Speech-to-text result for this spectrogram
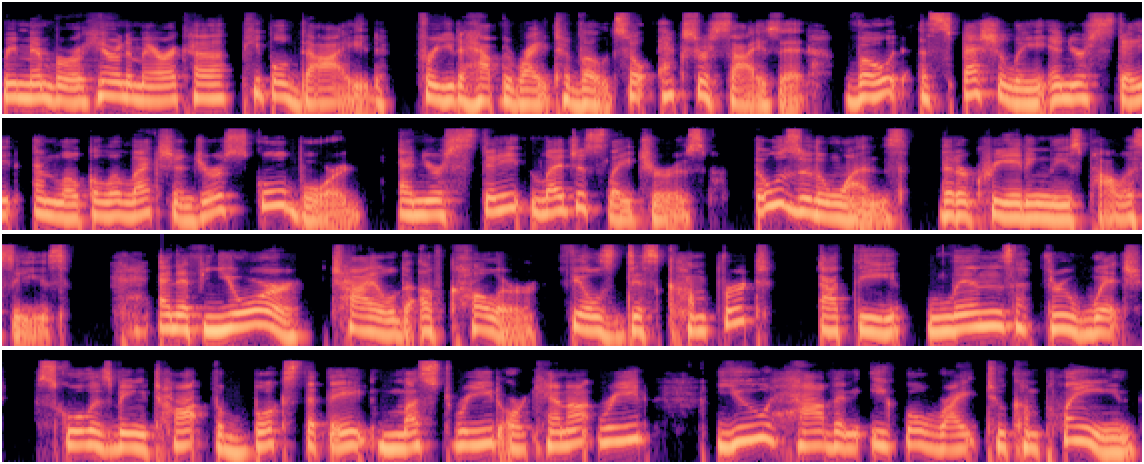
Remember, here in America, people died for you to have the right to vote. So exercise it. Vote, especially in your state and local elections, your school board and your state legislatures. Those are the ones that are creating these policies. And if your child of color feels discomfort at the lens through which school is being taught the books that they must read or cannot read, you have an equal right to complain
